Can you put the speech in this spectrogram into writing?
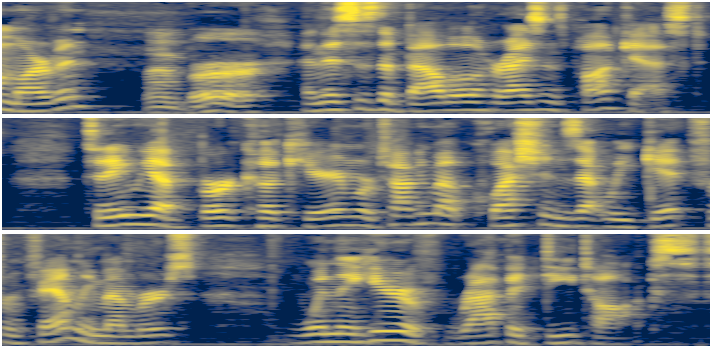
I'm Marvin, I'm Burr. and this is the Balboa Horizons podcast. Today we have Burr Cook here, and we're talking about questions that we get from family members when they hear of rapid detox.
